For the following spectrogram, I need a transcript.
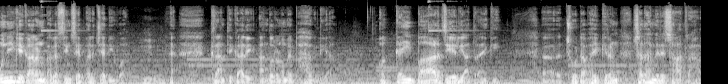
उन्हीं के कारण भगत सिंह से परिचय भी हुआ। क्रांतिकारी आंदोलनों में भाग लिया और कई बार जेल यात्राएँ की। छोटा भाई किरण सदा मेरे साथ रहा।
